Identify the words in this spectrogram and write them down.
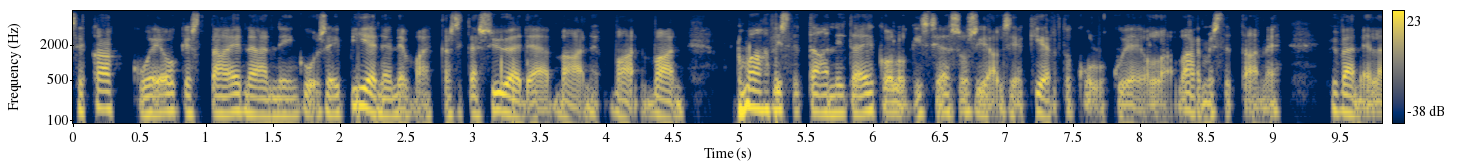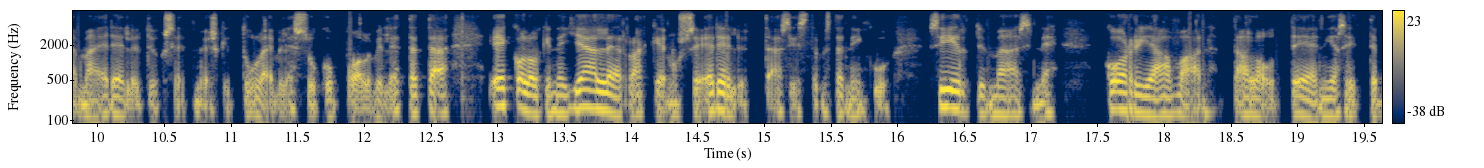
se kakku ei oikeastaan enää, niin kuin, se ei pienene, vaikka sitä syödään, vaan, vaan, vaan vahvistetaan niitä ekologisia ja sosiaalisia kiertokulkuja, joilla varmistetaan ne hyvän elämän edellytykset myöskin tuleville sukupolville. Että tämä ekologinen jälleenrakennus, se edellyttää siis tämmöistä niin kuin siirtymää sinne korjaavaan talouteen ja sitten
